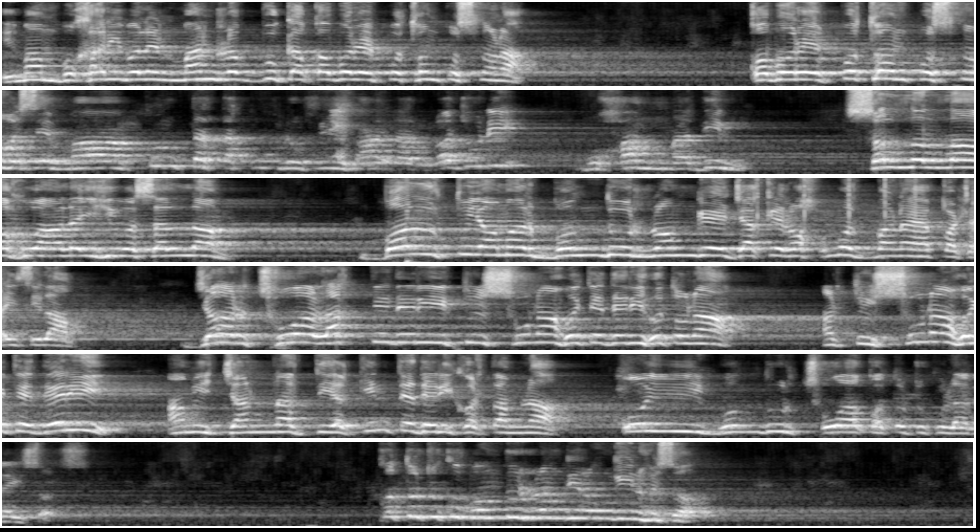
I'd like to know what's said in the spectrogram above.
ইমাম বুখারি বলেন, মান রব্বুকা? কবরের প্রথম প্রশ্ন না। কবরের প্রথম প্রশ্ন হয়েছে, মা কুন্তা তাকুলু ফি হাদার মুহাম্মাদিন আলাইহি ওয়াসাল্লাম? বল তুই আমার বন্ধুর রঙ্গে যাকে রহমত বানায় পাঠাইছিলাম। যার ছোঁয়া লাগতে দেরি, তুই সোনা হইতে দেরি হতো না। আর তুই সোনা হইতে দেরি, আমি জান্নাত দিয়া কিনতে দেরি করতাম না। ওই বন্ধুর ছোঁয়া কতটুকু লাগাইছস? কতটুকু বন্ধুর রঙে রঙিন হইছ?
